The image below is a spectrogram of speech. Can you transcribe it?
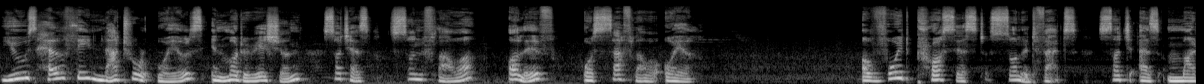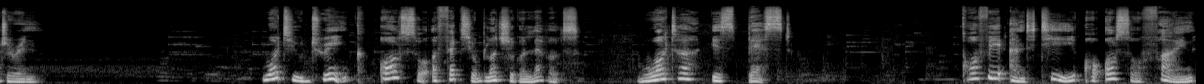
Use healthy natural oils in moderation, such as sunflower, olive, or safflower oil. Avoid processed solid fats, such as margarine. What you drink also affects your blood sugar levels. Water is best. Coffee and tea are also fine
